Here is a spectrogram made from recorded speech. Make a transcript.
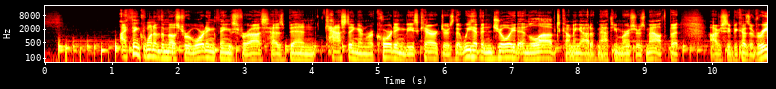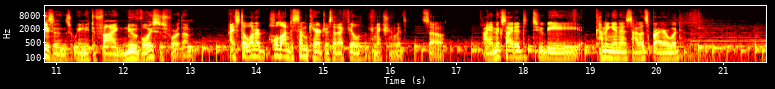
I think one of the most rewarding things for us has been casting and recording these characters that we have enjoyed and loved coming out of Matthew Mercer's mouth, but obviously because of reasons, we need to find new voices for them. I still want to hold on to some characters that I feel a connection with. So I am excited to be coming in as Silas Briarwood.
